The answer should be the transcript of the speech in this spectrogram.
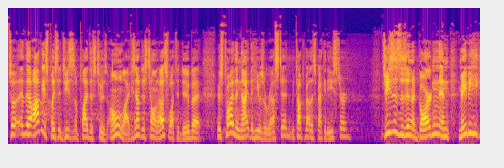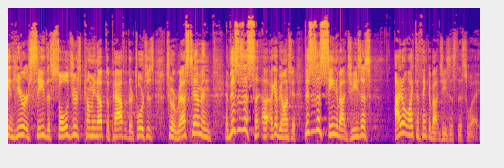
So, the obvious place that Jesus applied this to his own life, he's not just telling us what to do, but it was probably the night that he was arrested. We talked about this back at Easter. Jesus is in a garden, and maybe he can hear or see the soldiers coming up the path with their torches to arrest him. And, and this is a, uh, I gotta be honest with you, this is a scene about Jesus. I don't like to think about Jesus this way.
